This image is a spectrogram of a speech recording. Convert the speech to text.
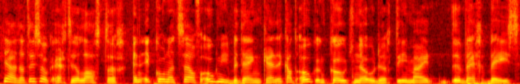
Ja, dat is ook echt heel lastig. En ik kon het zelf ook niet bedenken. Ik had ook een coach nodig die mij de weg wees.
